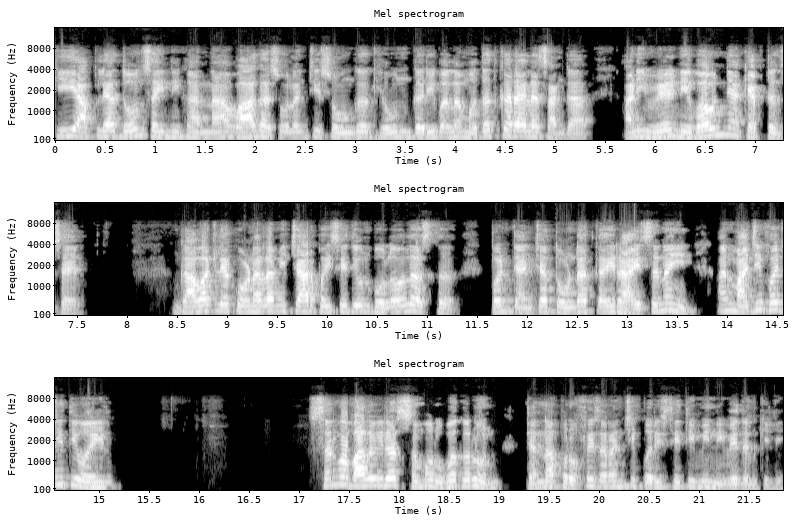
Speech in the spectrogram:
की आपल्या दोन सैनिकांना वाघ अस्वलांची सोंग घेऊन गरिबाला मदत करायला सांगा आणि वेळ निभावून न्या कॅप्टन साहेब. गावातल्या कोणाला मी चार पैसे देऊन बोलवलं असतं पण त्यांच्या तोंडात काही राहायचं नाही आणि माझी फजिती होईल. सर्व बालविराज समोर उभं करून त्यांना प्रोफेसरांची परिस्थिती मी निवेदन केली.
